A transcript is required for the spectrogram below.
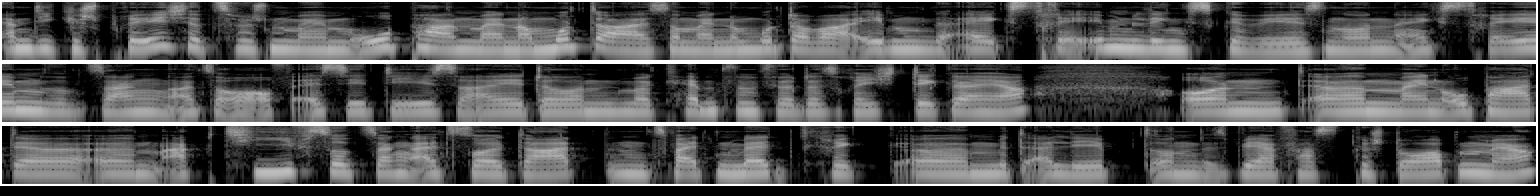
an die Gespräche zwischen meinem Opa und meiner Mutter. Also meine Mutter war eben extrem links gewesen und extrem sozusagen, also auf SED-Seite und wir kämpfen für das Richtige, ja. Und äh, mein Opa hatte äh, aktiv sozusagen als Soldat den Zweiten Weltkrieg äh, miterlebt erlebt und wäre fast gestorben, ja,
